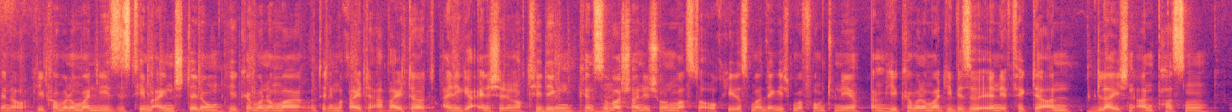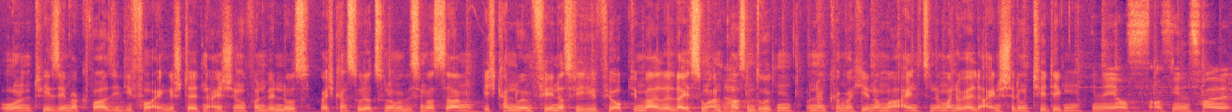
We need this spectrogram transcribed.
Genau, hier kommen wir nochmal in die Systemeinstellung. Hier können wir nochmal unter dem Reiter erweitert einige Einstellungen noch tätigen. Kennst mhm. du wahrscheinlich schon, machst du auch jedes Mal, denke ich mal, vom Turnier. Ähm, hier können wir nochmal die visuellen Effekte angleichen, anpassen. Und hier sehen wir quasi die voreingestellten Einstellungen von Windows. Vielleicht kannst du dazu noch mal ein bisschen was sagen. Ich kann nur empfehlen, dass wir hier für optimale Leistung anpassen ja. drücken. Und dann können wir hier nochmal einzelne manuelle Einstellungen tätigen. Nee, auf, auf jeden Fall.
